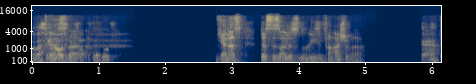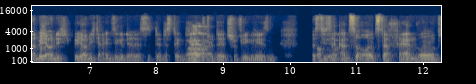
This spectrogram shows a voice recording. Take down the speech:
Was Ja, genau ist war- ja, dass, dass das alles eine riesen Verarsche war. Okay. Da bin ich auch nicht, bin ich auch nicht der Einzige, der das, der das denkt. Ich Ja, habe ja. auf Twitter jetzt schon viel gelesen, dass Okay. dieser ganze All-Star-Fan-Vote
